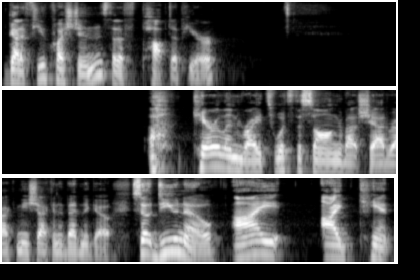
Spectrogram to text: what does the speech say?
we've got a few questions that have popped up here. Uh, Carolyn writes, "What's the song about Shadrach, Meshach, and Abednego?" So, do you know? I I can't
